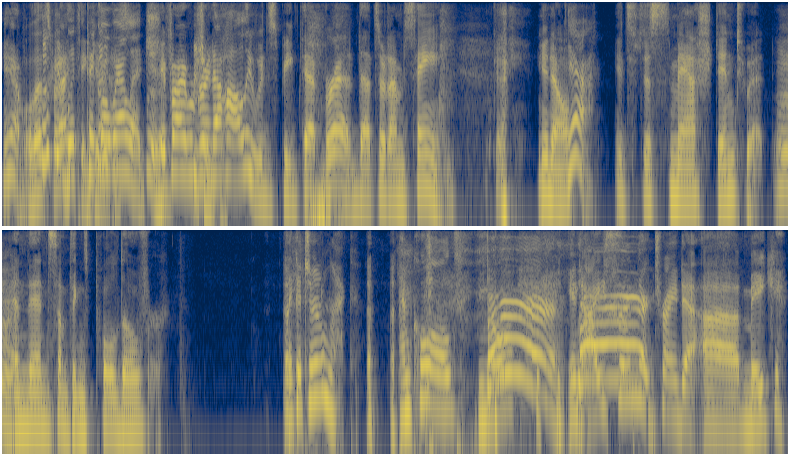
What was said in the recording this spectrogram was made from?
Yeah, well, that's Okay. what I With think. pickle it is. relish. If I were Appreciate going to. Hollywood speak that bread, that's what I'm saying. Okay. You know, Yeah. it's just smashed into it, and then something's pulled over. like a turtleneck. I'm cold. You know, in Iceland, they're trying to uh, make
